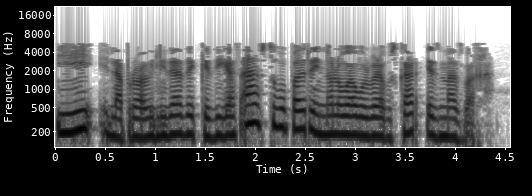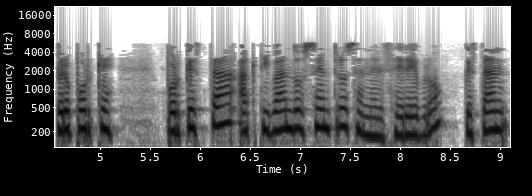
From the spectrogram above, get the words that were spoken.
y la probabilidad de que digas, ah, estuvo padre y no lo voy a volver a buscar es más baja. ¿Pero por qué? Porque está activando centros en el cerebro que están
